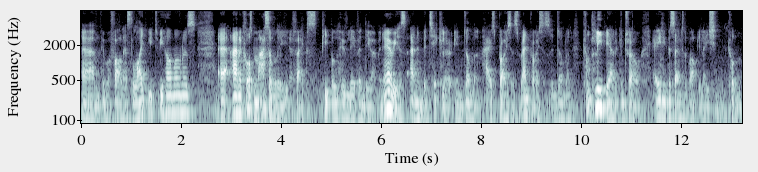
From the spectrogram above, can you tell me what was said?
um, who are far less likely to be homeowners, uh, and of course massively affects people who live in the urban areas, and in particular in Dublin. House prices, rent prices in Dublin, completely out of control. 80% of the population couldn't,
